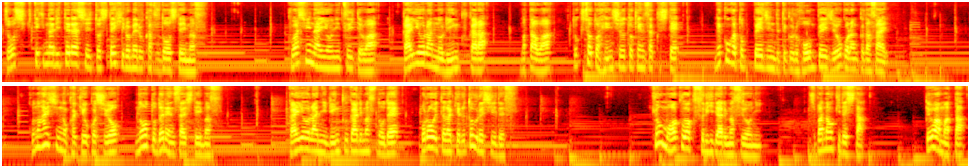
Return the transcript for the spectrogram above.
常識的なリテラシーとして広める活動をしています。詳しい内容については概要欄のリンクから、または読書と編集と検索して、猫がトップページに出てくるホームページをご覧ください。この配信の書き起こしをノートで連載しています。概要欄にリンクがありますので、フォローいただけると嬉しいです。今日もワクワクする日でありますように。千葉直樹でした。ではまた。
